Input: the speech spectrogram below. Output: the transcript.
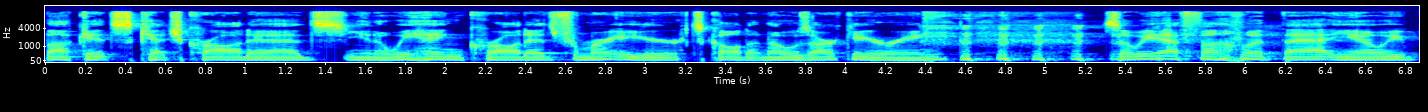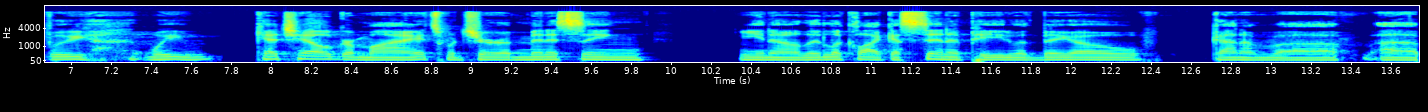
buckets, catch crawdads. You know, we hang crawdads from our ear. It's called an Ozark earring. so we have fun with that. You know, we we we catch hellgrammites, which are a menacing. You know, they look like a centipede with big old kind of uh, uh,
